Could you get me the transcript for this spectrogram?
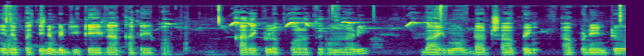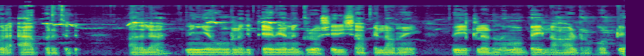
இதை பற்றி நம்ம டீட்டெயிலாக கதையை பார்ப்போம். கதைக்குள்ளே போகிறதுக்கு முன்னாடி பைமோட் டாட் ஷாப்பிங் அப்படின்ட்டு ஒரு ஆப் இருக்குது. அதில் நீங்கள் உங்களுக்கு தேவையான க்ரோசரி ஷாப் எல்லாமே வீட்டில் இருந்து மொபைலில் ஆர்டர் போட்டு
